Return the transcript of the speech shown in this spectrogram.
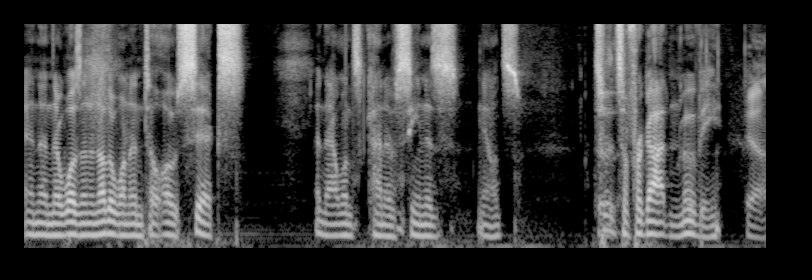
And then there wasn't another one until 06. And that one's kind of seen as, you know, it's it's, it's a forgotten movie. Yeah.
